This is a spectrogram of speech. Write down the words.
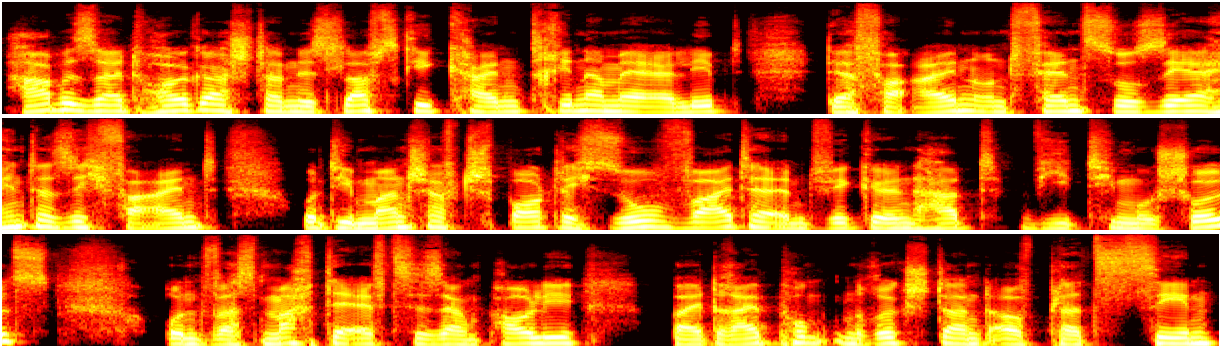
habe seit Holger Stanislawski keinen Trainer mehr erlebt, der Verein und Fans so sehr hinter sich vereint und die Mannschaft sportlich so weiterentwickeln hat wie Timo Schulz. Und was macht der FC St. Pauli? Bei drei Punkten Rückstand auf Platz 10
